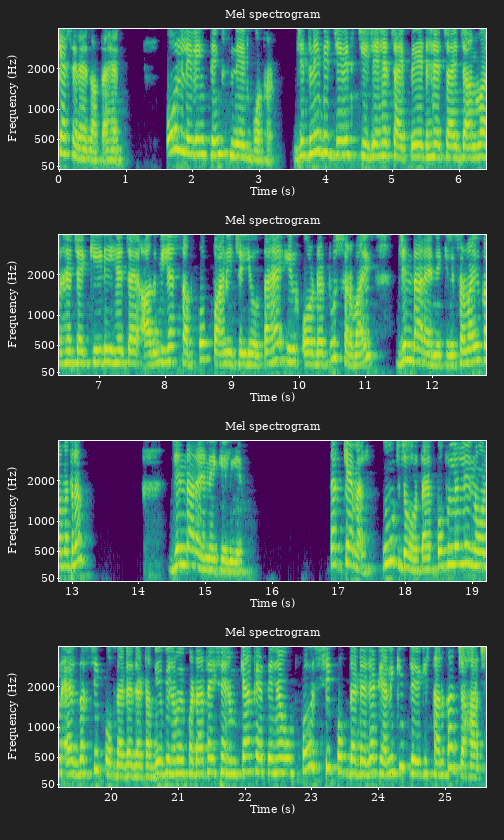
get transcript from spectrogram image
कैसे रह जाता है? All living things need water जितनी भी जीवित चीज़ें हैं, चाहे पेड़ है, चाहे जानवर है, चाहे कीड़ी है, चाहे आदमी है, सबको पानी चाहिए होता है इन ऑर्डर टू सर्वाइव ज़िंदा रहने के लिए। सर्वाइव का मतलब ज़िंदा रहने के लिए। द कैमल ऊँट जो होता है popularly known as the ship of the desert अभी अभी हमें पढ़ा था, इसे हम क्या कहते हैं ऊँट को? सिप ऑफ़ द डेजर्ट यानी कि रेगिस्तान का जहाज़।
